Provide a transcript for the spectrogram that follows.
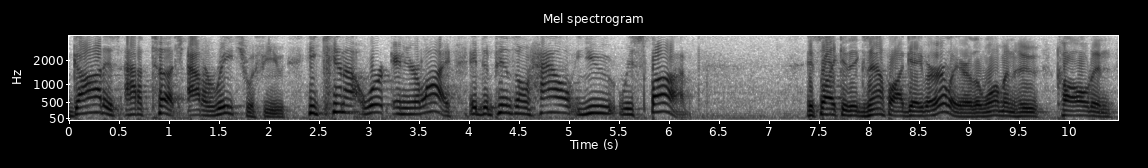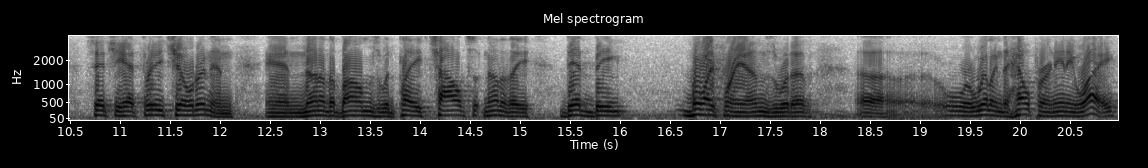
God is out of touch, out of reach with you. He cannot work in your life. It depends on how you respond. It's like the example I gave earlier the woman who called and said she had three children and, and none of the bums would play child, none of the deadbeat boyfriends would have uh, were willing to help her in any way.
